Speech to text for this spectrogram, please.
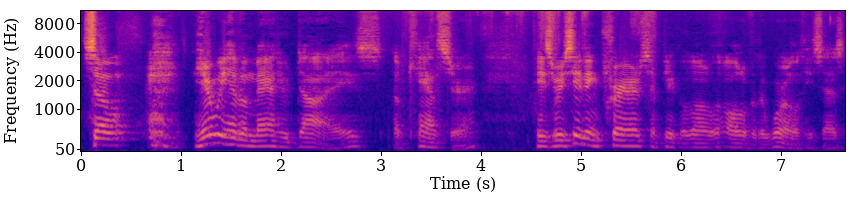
So here we have a man who dies of cancer. He's receiving prayers from people all, all over the world, he says.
